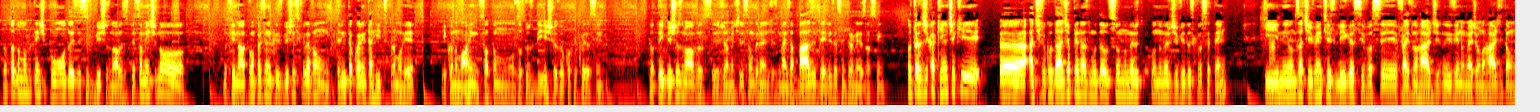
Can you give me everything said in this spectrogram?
Então todo mundo tem, tipo, um ou dois desses bichos novos. Especialmente no, no final, que vão aparecendo aqueles bichos que levam 30, 40 hits para morrer. E quando morrem, soltam os outros bichos ou qualquer coisa assim. Então tem bichos novos, e geralmente eles são grandes, mas a base deles é sempre a mesma, assim. Outra dica quente é que uh, a dificuldade apenas muda o seu número, o número de vidas que você tem. E ah. nenhum dos achievements liga se você faz no hard, no easy, no médio ou no hard, então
